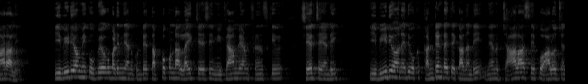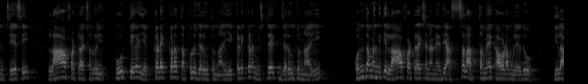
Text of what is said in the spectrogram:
మారాలి. ఈ వీడియో మీకు ఉపయోగపడింది అనుకుంటే తప్పకుండా లైక్ చేసి మీ ఫ్యామిలీ అండ్ ఫ్రెండ్స్కి షేర్ చేయండి. ఈ వీడియో అనేది ఒక కంటెంట్ అయితే కాదండి. నేను చాలాసేపు ఆలోచన చేసి లా ఆఫ్ అట్రాక్షన్లో పూర్తిగా ఎక్కడెక్కడ తప్పులు జరుగుతున్నాయి ఎక్కడెక్కడ మిస్టేక్ జరుగుతున్నాయి కొంతమందికి లా ఆఫ్ అట్రాక్షన్ అనేది అస్సలు అర్థమే కావడం లేదు. ఇలా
